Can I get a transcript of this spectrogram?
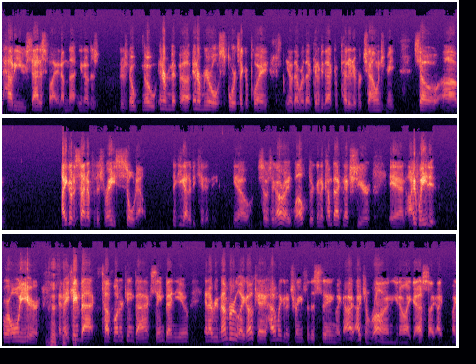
how do you satisfy it? I'm not, you know, there's there's no no intermi- uh, intramural sports I could play, you know, that were that going to be that competitive or challenge me. So um, I go to sign up for this race, sold out. Like you got to be kidding me, you know. So I was like, all right, well, they're going to come back next year, and I waited for a whole year, and they came back. Tough Mudder came back, same venue, and I remember like, okay, how am I going to train for this thing? Like, I, I can run, you know, I guess I, I, I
